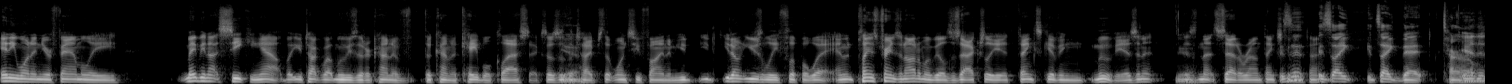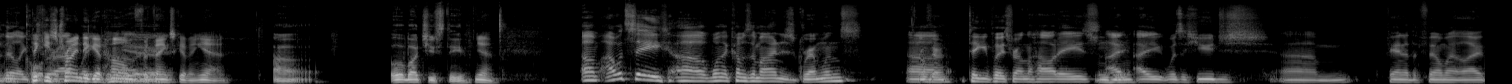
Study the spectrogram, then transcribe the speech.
anyone in your family, maybe not seeking out, but you talk about movies that are kind of the kind of cable classics. Those are Yeah. the types that once you find them, you, you you don't usually flip away. And Planes, Trains, and Automobiles is actually a Thanksgiving movie, isn't it? Yeah. not that set around Thanksgiving Isn't time? it's like it's like that term. Yeah, they're- they're like I think he's trying to get home yeah. for Thanksgiving. Yeah, Uh, what about you, Steve? yeah. Um, I would say uh, one that comes to mind is Gremlins. Um, Okay. Taking place around the holidays. Mhm. I, I was a huge um, fan of the film. I, I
